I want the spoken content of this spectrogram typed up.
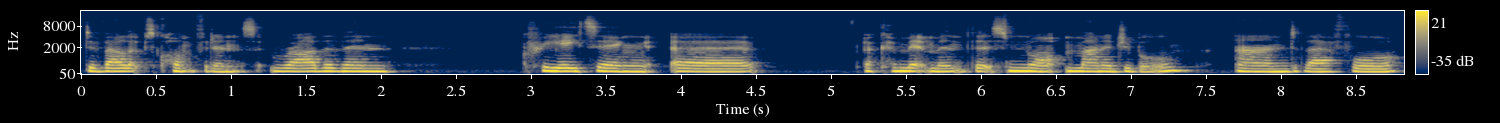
develops confidence rather than creating a a commitment that's not manageable and therefore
